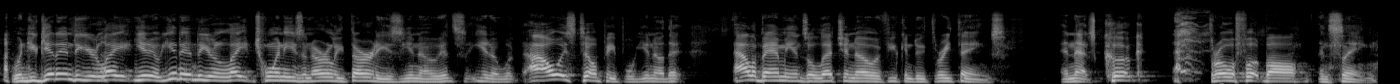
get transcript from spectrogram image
when you get into your late, you know, get into your late 20s and early 30s, you know, it's you know, what- I always tell people, you know, that Alabamians will let you know if you can do three things. And that's cook, throw a football, and sing.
